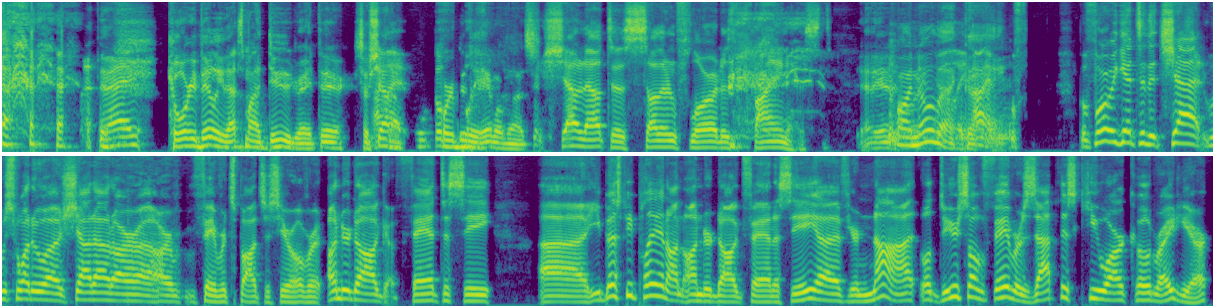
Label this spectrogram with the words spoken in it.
right? Corey Billy, that's my dude right there. So shout All out Corey Billy, Airborne Nuts. Shout out to Southern Florida's finest. Yeah, yeah. Oh, I know that guy. right, Before we get to the chat, we just want to uh, shout out our uh, our favorite sponsors here over at Underdog Fantasy. Uh, you best be playing on Underdog Fantasy. Uh, if you're not, well, do yourself a favor. Zap this QR code right here.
